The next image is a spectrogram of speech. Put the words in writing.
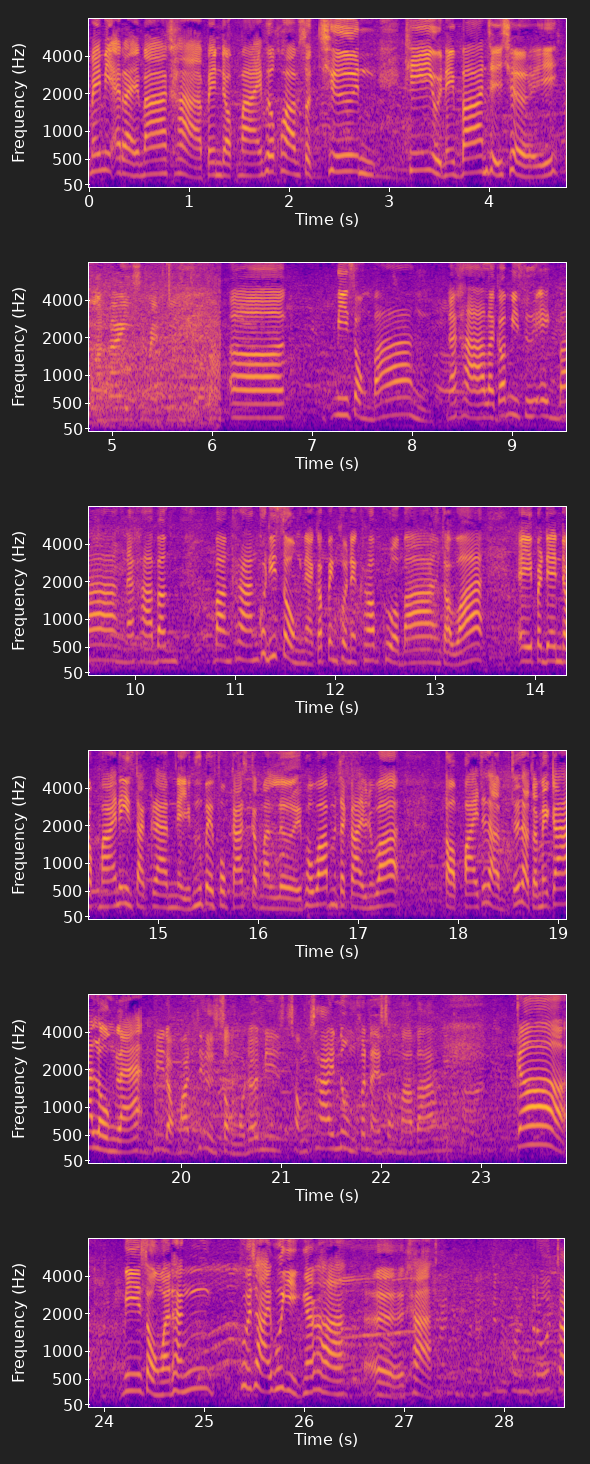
ไม่มีอะไรมากค่ะ เป็นดอกไม้เพื่อความสดชื่นที่อยู่ในบ้านเฉยๆให้ใช่ไหมพี่เอ่อมีส่งบ้างนะคะ แล้วก็มีซื้อเองบ้างนะคะ บางบางครั้งคนที่ส่งเนี่ยก็เป็นคนในครอบครัวบ้าง แต่ว่าไอประเด็นดอกไม้ในอินสตาแกรมเนี่ยอย่าเพิ่งไปโฟกัสกับมันเลย เพราะว่ามันจะกลายเป็นว่าต่อไปเจะจะจะจะไม่กล้าลงแล้ว มีดอกไม้ที่อื่นส่งมาด้วยมีสองชายหนุ่มคนไหนส่งมาบ้างไหมคะก็มีส่งมาทั้งผู้ชายผู้หญิงนะคะเออค่ะ เป็นคนรู้ใจ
